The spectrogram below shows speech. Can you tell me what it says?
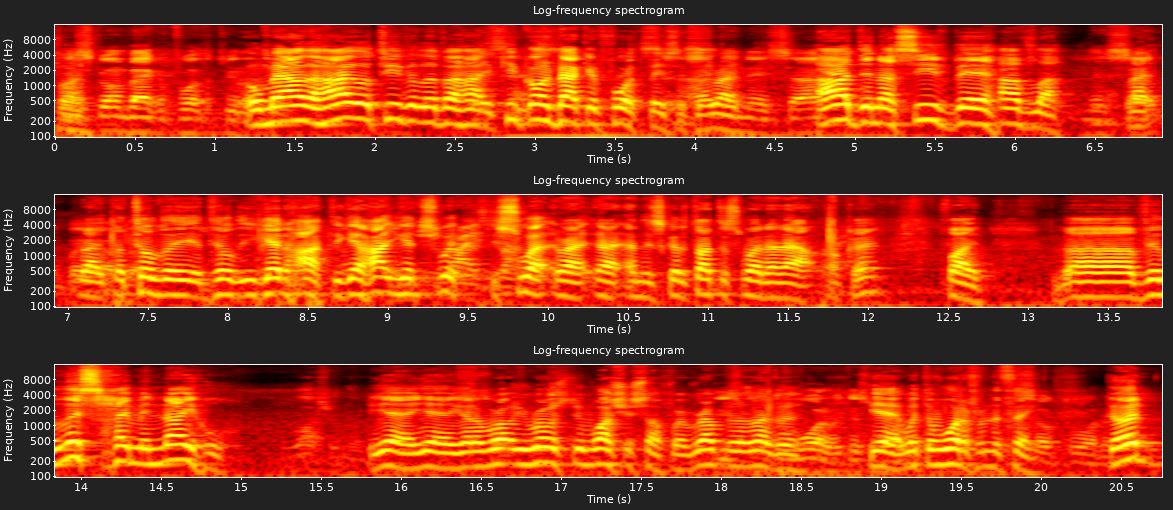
Just going back and forth between the two. me'al hai lo tiv elavei hai. Keep going back and forth, basically, right? Ad nasiv behavla. Right, right. Until the until you get hot, you get hot, you get sweat, you sweat, right, right, and it's gonna start to sweat it out. Okay, fine. Uh, Vilishe minayhu. Wash with them. Yeah, yeah. You gotta ro- you roast, you wash yourself with rub with the water, with this Yeah, water. with the water from the thing. Soaked water. Good.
